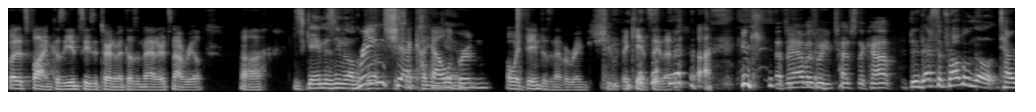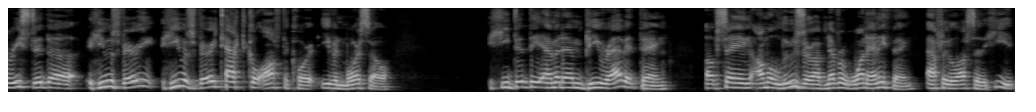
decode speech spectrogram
but it's fine because the in-season tournament doesn't matter. It's not real. Uh, This game isn't even on the ring books, check upcoming Haliburton. Oh wait, Dame doesn't have a ring. Shoot, I can't say that. That's what happens when you touch the cup. Dude, that's the problem though. Tyrese did. Uh, he was very he was very tactical off the court, even more so. He did the Eminem B Rabbit thing of saying, "I'm a loser. I've never won anything." After the loss to the Heat,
